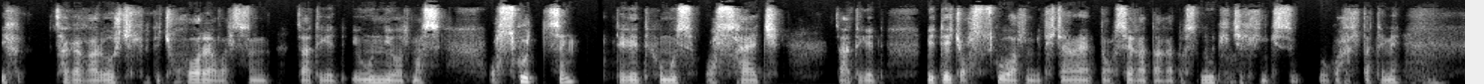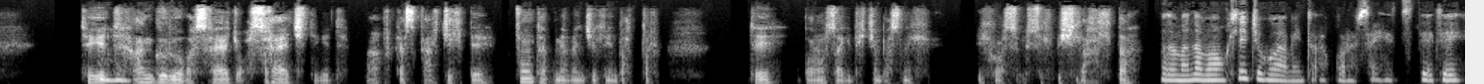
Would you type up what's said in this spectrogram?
их цаг агаар өөрчлөгдөж хуурай болсон. За тэгээд үүний бол бас усгүйдсэн. Тэгээд хүмүүс ус хайж за тэгээд мэдээж усгүй болно гэдэг чинь амин амтан усыгаа дагаад бас нүүдэлж эхэлнэ гэсэн үг баг л та тийм ээ. Тэгээд ангөрөө бас хайж ус хайж тэгээд Африкаас гарч илтээ 150 мянган жилийн дотор тий 3 сая гэдэг чинь бас нэг их бас өсөл биш л ах л та. Манай Монголын жихүү амын 3 сая хэвчтэй тий.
